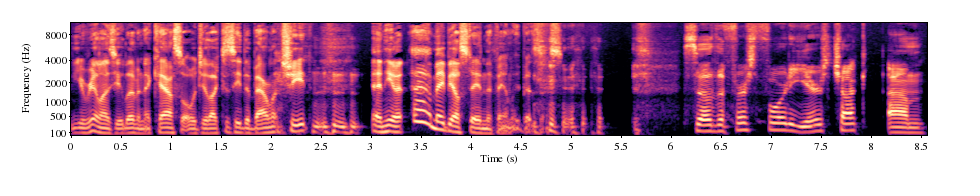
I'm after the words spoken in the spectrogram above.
you realize you live in a castle. Would you like to see the balance sheet? and he went, eh, maybe I'll stay in the family business. So the first 40 years, Chuck, um,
